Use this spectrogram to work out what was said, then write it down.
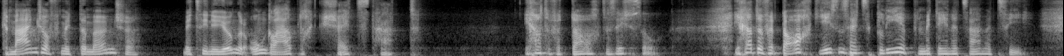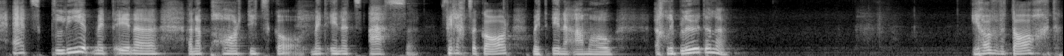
Gemeinschaft mit den Menschen, mit seinen Jüngern unglaublich geschätzt hat? Ich habe den Verdacht, das ist so. Ich habe den Verdacht, Jesus hat es geliebt, mit ihnen zusammen zu sein. Er hat es geliebt, mit ihnen an eine Party zu gehen, mit ihnen zu essen. Vielleicht sogar mit ihnen einmal ein bisschen blödeln. Ich habe den Verdacht,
